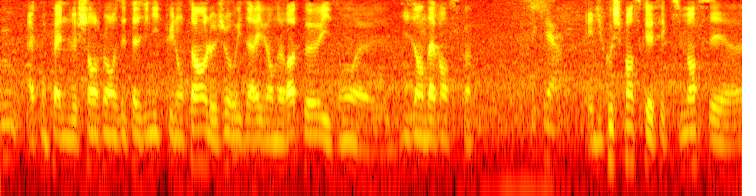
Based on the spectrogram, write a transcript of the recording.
Mm. accompagnent le changement aux États-Unis depuis longtemps. Le jour où ils arrivent en Europe, eux, ils ont euh, 10 ans d'avance, quoi. C'est clair. Et du coup, je pense qu'effectivement, c'est euh,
